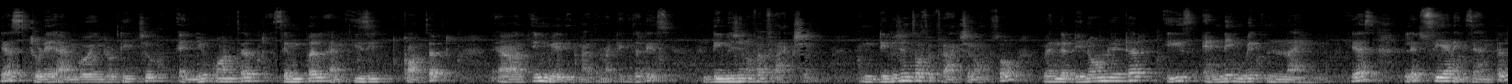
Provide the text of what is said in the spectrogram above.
Yes, today I am going to teach you a new concept, simple and easy concept uh, in Vedic mathematics. That is division of a fraction. In divisions of a fraction also, when the denominator is ending with 9. Yes, let's see an example.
